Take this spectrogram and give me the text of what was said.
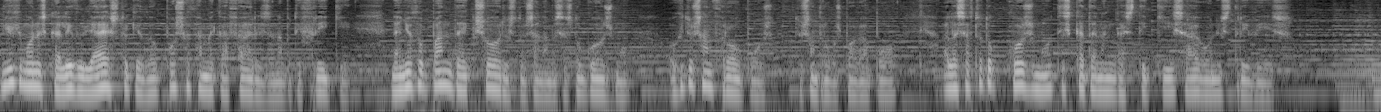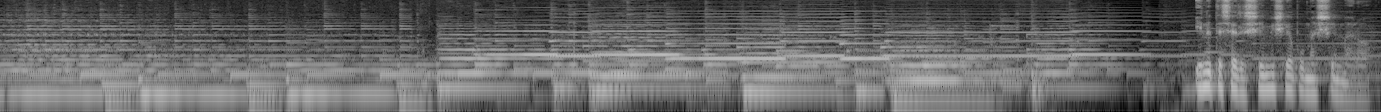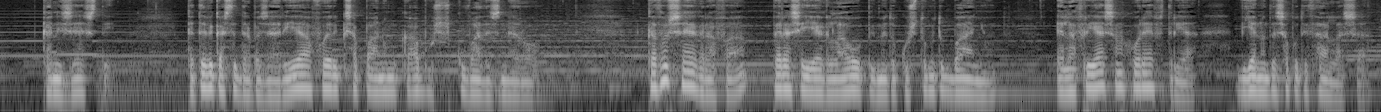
Δύο χειμώνες καλή δουλειά, έστω και εδώ, πόσο θα με καθάριζαν από τη φρίκη, να νιώθω πάντα εξόριστος ανάμεσα στον κόσμο, όχι τους ανθρώπους, τους ανθρώπους που αγαπώ, αλλά σε αυτό το κόσμο της καταναγκαστικής άγωνης τριβής. Είναι 4.30 από μεσήμερο. Κάνει ζέστη. Κατέβηκα στην τραπεζαρία αφού έριξα πάνω μου κάμπους κουβάδες νερό. Καθώς έγραφα, πέρασε η αγλαόπη με το κουστούμι του μπάνιου, ελαφριά σαν χορεύτρια, βγαίνοντας από τη θάλασσα.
